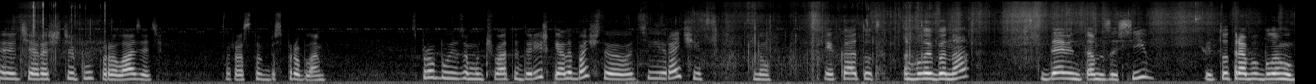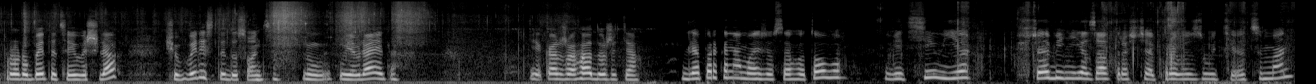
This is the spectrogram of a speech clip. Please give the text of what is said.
е, через щепу пролазять просто без проблем. Спробую замульчувати доріжки, але бачите, оці речі, ну, яка тут глибина, де він там засів. І то треба було йому проробити цей весь шлях, щоб вилізти до сонця. Ну, уявляєте? Яка жага до життя. Для паркана майже все готово. Відсів є. Щебінь я завтра ще привезуть цемент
